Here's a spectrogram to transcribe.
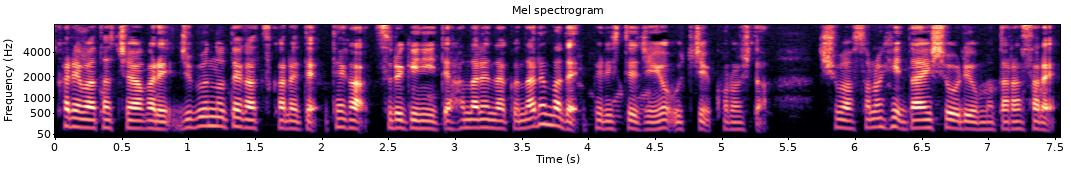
彼は立ち上がり、自分の手が疲れて、手が剣にいて離れなくなるまでペリシテ人を撃ち殺した。主はその日大勝利をもたらされ、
